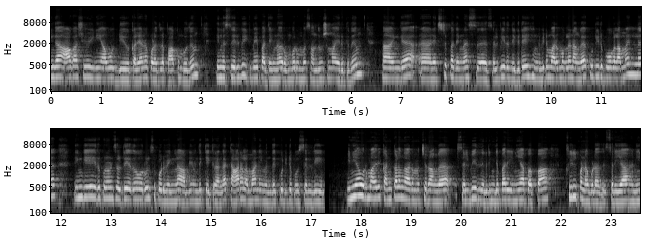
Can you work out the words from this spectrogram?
இங்கே ஆகாஷையும் இனியாவும் இப்படி கல்யாண குளத்தில் பார்க்கும்போது எங்கள் செல்விக்குமே பார்த்திங்கன்னா ரொம்ப ரொம்ப சந்தோஷமாக இருக்குது. இங்கே நெக்ஸ்ட்டு பார்த்திங்கன்னா செ செல்வி இருந்துக்கிட்டு எங்கள் வீட்டு மருமகளை நாங்கள் கூட்டிகிட்டு போகலாமா? இல்லை இங்கேயே இருக்கணும்னு சொல்லிட்டு எதுவும் ரூல்ஸ் போடுவீங்களா? அப்படின்னு வந்து கேட்குறாங்க தாராளமாக நீ வந்து கூட்டிகிட்டு போ செல்வி. இனியா ஒரு மாதிரி கண்கலங்க ஆரம்பிச்சிடுறாங்க. செல்வி இருந்துக்கிட்டு இங்கே பாரு இனியா பாப்பா ஃபீல் பண்ணக்கூடாது சரியா? நீ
